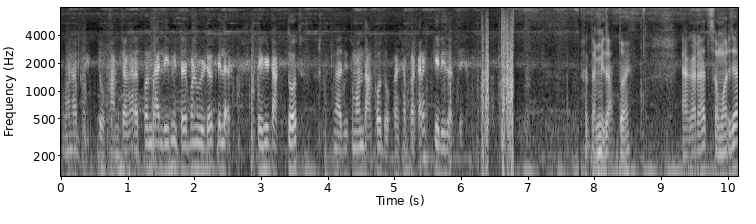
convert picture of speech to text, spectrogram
तुम्हाला भेटतो. आमच्या घरात पण झाली मी तरी पण व्हिडिओ केला तेही टाकतोच. आधी तुम्हाला दाखवतो कशा प्रकारे केली जाते. आता मी जातो आहे या घरात समोरच्या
